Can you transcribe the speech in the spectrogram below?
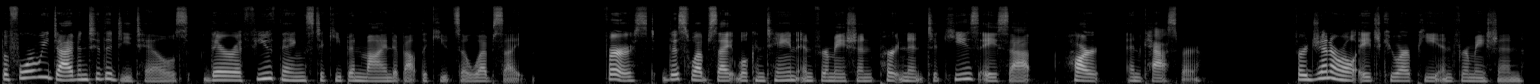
Before we dive into the details, there are a few things to keep in mind about the QTSO website. First, this website will contain information pertinent to QIES ASAP, HART, and CASPER. For general HQRP information,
